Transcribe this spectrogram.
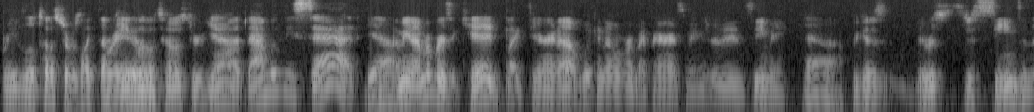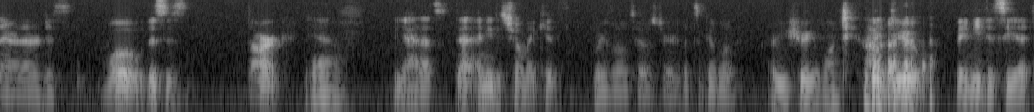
Brave Little Toaster was like that Brave too. Little Toaster. Yeah, that movie's sad. yeah. I mean, I remember as a kid, like tearing up, looking over at my parents, making sure they didn't see me, yeah. because there was just scenes in there that are just, whoa, this is dark. Yeah. Yeah, that's that. I need to show my kids Brave Little Toaster. That's a good one. Are you sure you want to? I do. they need to see it.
